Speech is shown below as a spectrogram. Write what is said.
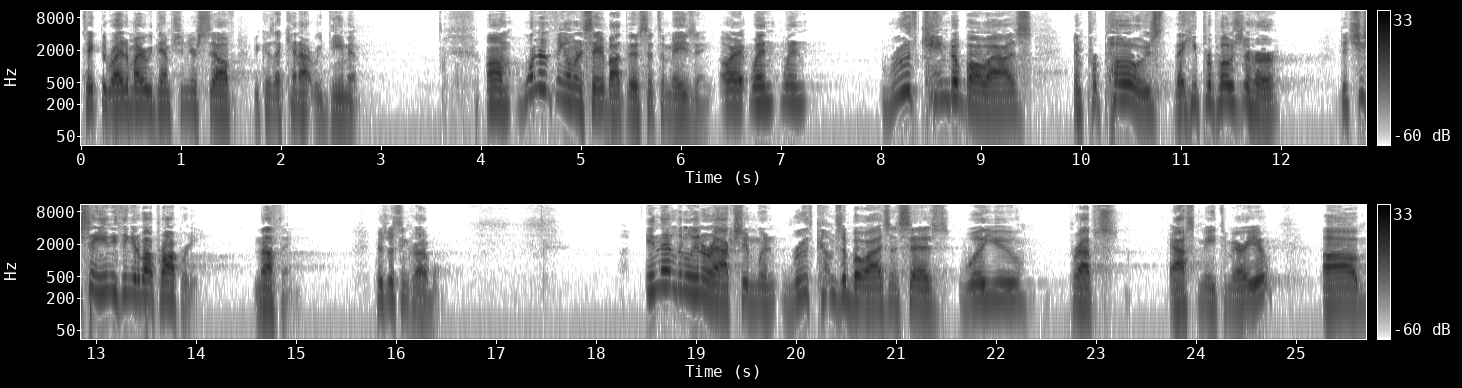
take the right of my redemption yourself, because I cannot redeem it." Um, one other thing I want to say about this that's amazing. All right, when when Ruth came to Boaz and proposed that he proposed to her, did she say anything about property? Nothing. Here's what's incredible. In that little interaction, when Ruth comes to Boaz and says, Will you perhaps ask me to marry you? Um,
